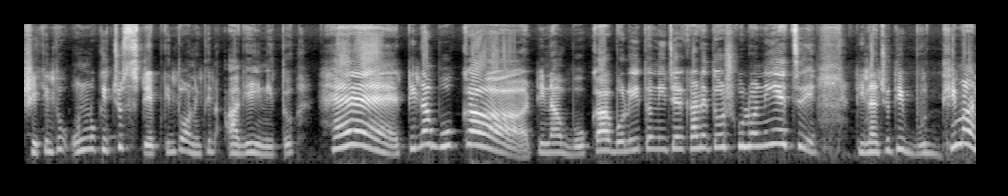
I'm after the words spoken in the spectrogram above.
সে কিন্তু অন্য কিছু স্টেপ কিন্তু অনেকদিন আগেই নিত। হ্যাঁ টিনা বোকা টিনা বোকা বলেই তো নিজের ঘাড়ে দোষগুলো নিয়েছে। টিনা যদি বুদ্ধিমান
